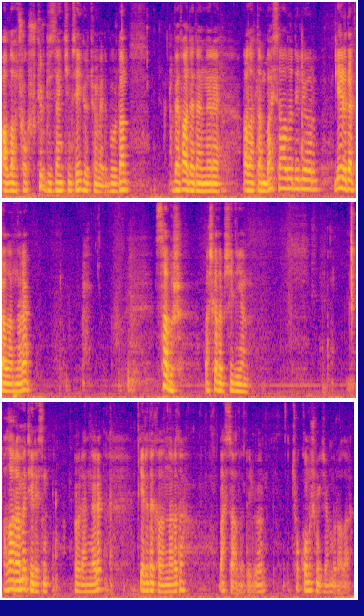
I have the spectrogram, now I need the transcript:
Allah çok şükür bizden kimseyi götürmedi. Buradan vefat edenlere Allah'tan başsağlığı diliyorum. Geride kalanlara sabır. Başka da bir şey diyemem. Allah rahmet eylesin ölenlere. Geride kalanlara da başsağlığı diliyorum. Çok konuşmayacağım buralara.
